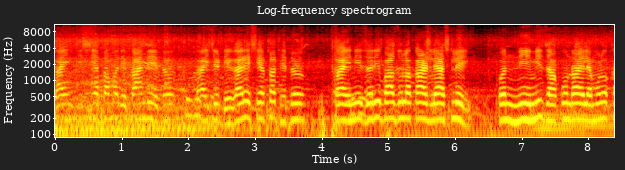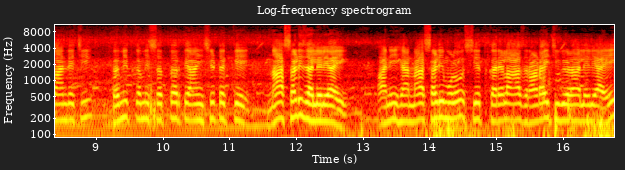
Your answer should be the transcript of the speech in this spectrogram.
काहींची शेतामध्ये कांदे येतं काहींचे ढिगारे शेतात येतं. काहींनी जरी बाजूला काढले असले पण नेहमी झाकून राहिल्यामुळं कांद्याची कमीत कमी सत्तर ते ऐंशी टक्के नासाडी झालेली आहे. आणि ह्या नासाडीमुळं शेतकऱ्याला आज रडायची वेळ आलेली आहे.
